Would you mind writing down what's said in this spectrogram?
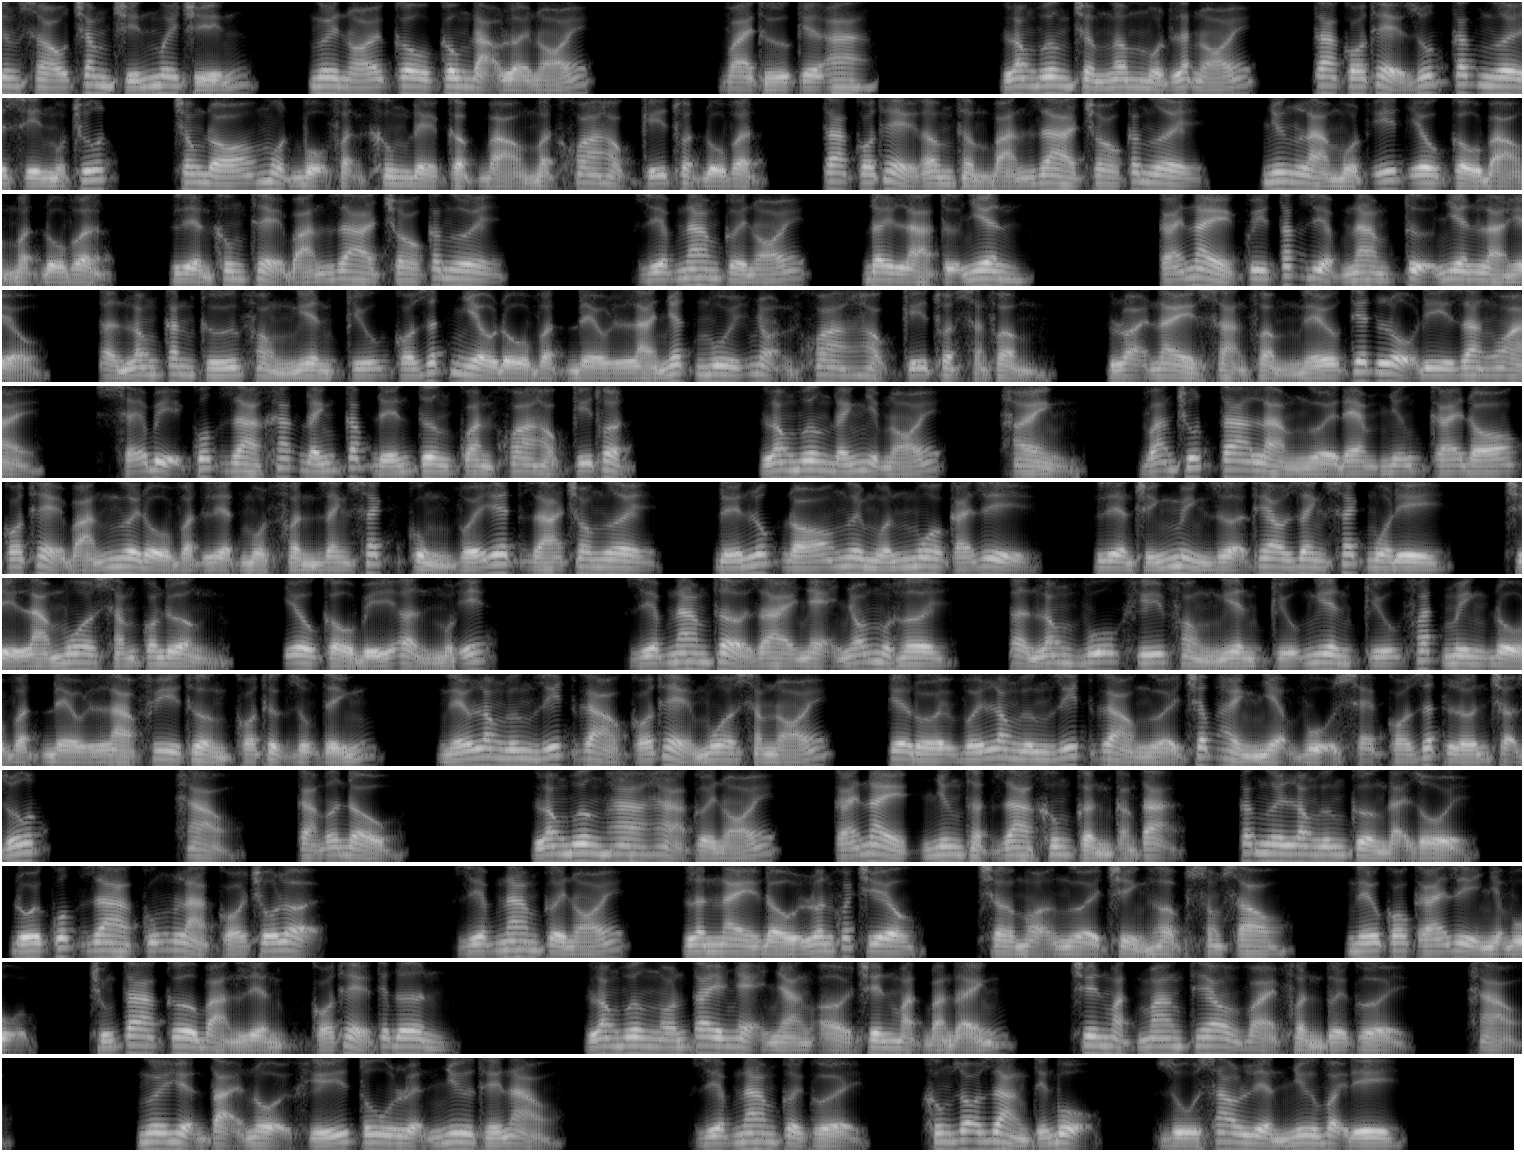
Chương 699, ngươi nói câu công đạo lời nói. Vài thứ kia a. Long Vương trầm ngâm một lát nói, ta có thể giúp các ngươi xin một chút, trong đó một bộ phận không đề cập bảo mật khoa học kỹ thuật đồ vật, ta có thể âm thầm bán ra cho các ngươi, nhưng là một ít yêu cầu bảo mật đồ vật, liền không thể bán ra cho các ngươi. Diệp Nam cười nói, đây là tự nhiên. Cái này quy tắc Diệp Nam tự nhiên là hiểu, ẩn long căn cứ phòng nghiên cứu có rất nhiều đồ vật đều là nhất mũi nhọn khoa học kỹ thuật sản phẩm. Loại này sản phẩm nếu tiết lộ đi ra ngoài, sẽ bị quốc gia khác đánh cắp đến tương quan khoa học kỹ thuật. Long Vương đánh nhịp nói, hành, vãn chút ta làm người đem những cái đó có thể bán ngươi đồ vật liệt một phần danh sách cùng với hết giá cho ngươi, đến lúc đó ngươi muốn mua cái gì, liền chính mình dựa theo danh sách mua đi, chỉ là mua sắm con đường, yêu cầu bí ẩn một ít. Diệp Nam thở dài nhẹ nhõm một hơi, ẩn long vũ khí phòng nghiên cứu nghiên cứu phát minh đồ vật đều là phi thường có thực dụng tính, nếu long ưng rít gạo có thể mua sắm nói, kia đối với long ưng rít gào người chấp hành nhiệm vụ sẽ có rất lớn trợ giúp. Hảo, cảm ơn đầu. Long Vương ha hả cười nói, cái này nhưng thật ra không cần cảm tạ, các ngươi long ưng cường đại rồi, đối quốc gia cũng là có chỗ lợi. Diệp Nam cười nói, lần này đầu luân quách chiêu, chờ mọi người chỉnh hợp xong sau, nếu có cái gì nhiệm vụ, chúng ta cơ bản liền có thể tiếp đơn. Long Vương ngón tay nhẹ nhàng ở trên mặt bàn đánh, trên mặt mang theo vài phần tươi cười, hảo. Ngươi hiện tại nội khí tu luyện như thế nào? Diệp Nam cười cười, không rõ ràng tiến bộ, dù sao liền như vậy đi.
